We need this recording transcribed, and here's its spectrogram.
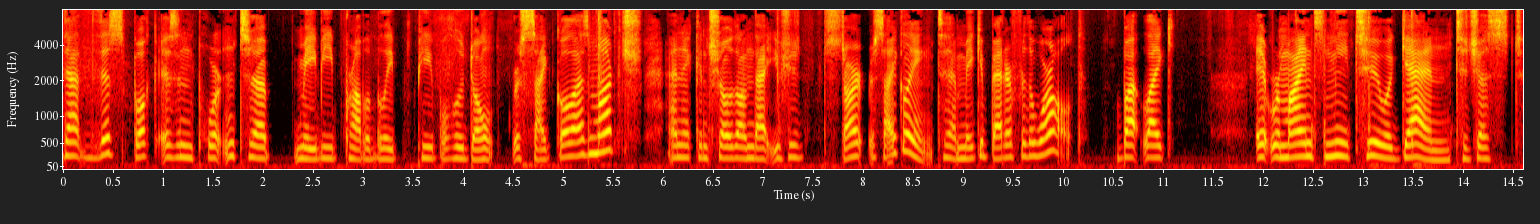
that this book is important to maybe probably people who don't recycle as much and it can show them that you should start recycling to make it better for the world. But like it reminds me too again to just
